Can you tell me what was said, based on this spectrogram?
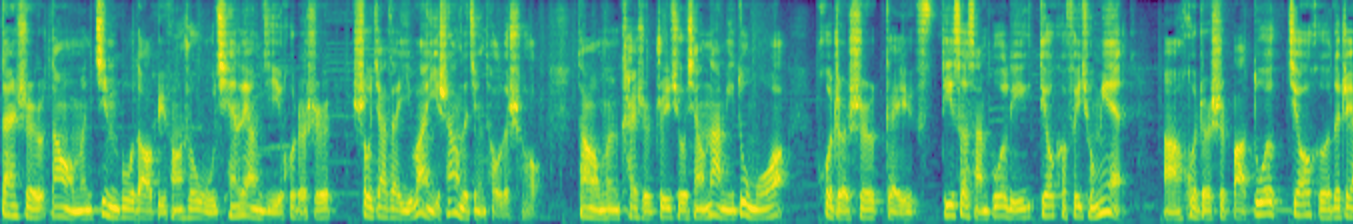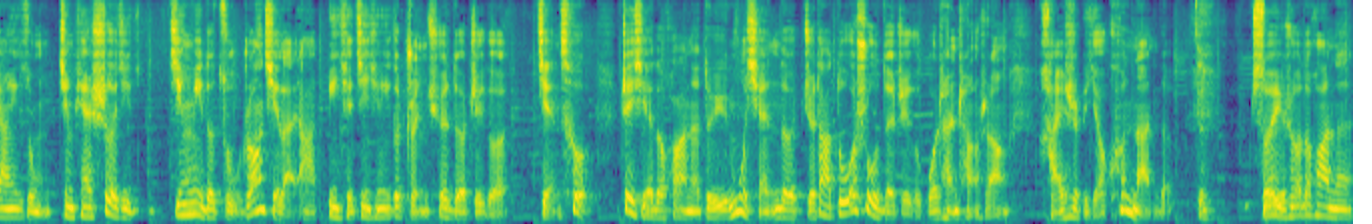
但是，当我们进步到比方说五千量级，或者是售价在一万以上的镜头的时候，当我们开始追求像纳米镀膜，或者是给低色散玻璃雕刻非球面啊，或者是把多胶合的这样一种镜片设计精密的组装起来啊，并且进行一个准确的这个检测。这些的话呢，对于目前的绝大多数的这个国产厂商还是比较困难的。对，所以说的话呢，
